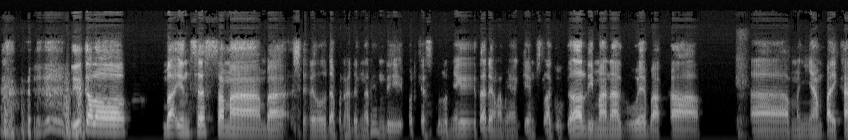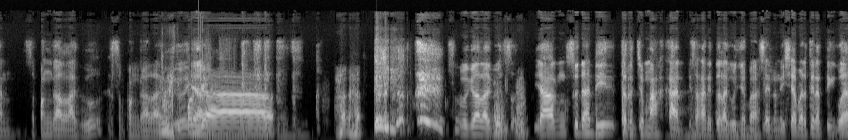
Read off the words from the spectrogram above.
Jadi kalau Mbak Inces sama Mbak Sheryl udah pernah dengerin di podcast sebelumnya kita ada yang namanya Games Lagu Girl di mana gue bakal eh, menyampaikan sepenggal lagu, sepenggal lagu yang Sepenggal lagu yang sudah diterjemahkan. Misalkan itu lagunya bahasa Indonesia berarti nanti gue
